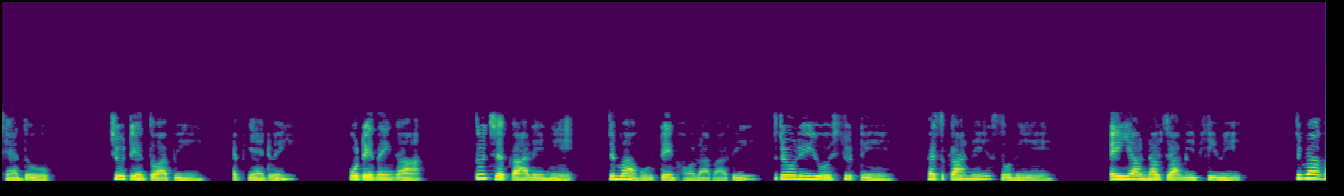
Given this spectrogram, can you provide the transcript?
ချမ်းသို့ရှူတင်သွားပြီးအပြန်တွင်ကိုတင်သိန်းကသူ့ချက်ကားလေးနှင့်ကျမကိုတင်ခေါ်လာပါသည်စတူဒီယိုရှူတင်ဖက်စကားနှင့်ဆိုလျင်အိမ်ရောက်နောက်ကျမည်ဖြစ်၍ကျမက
